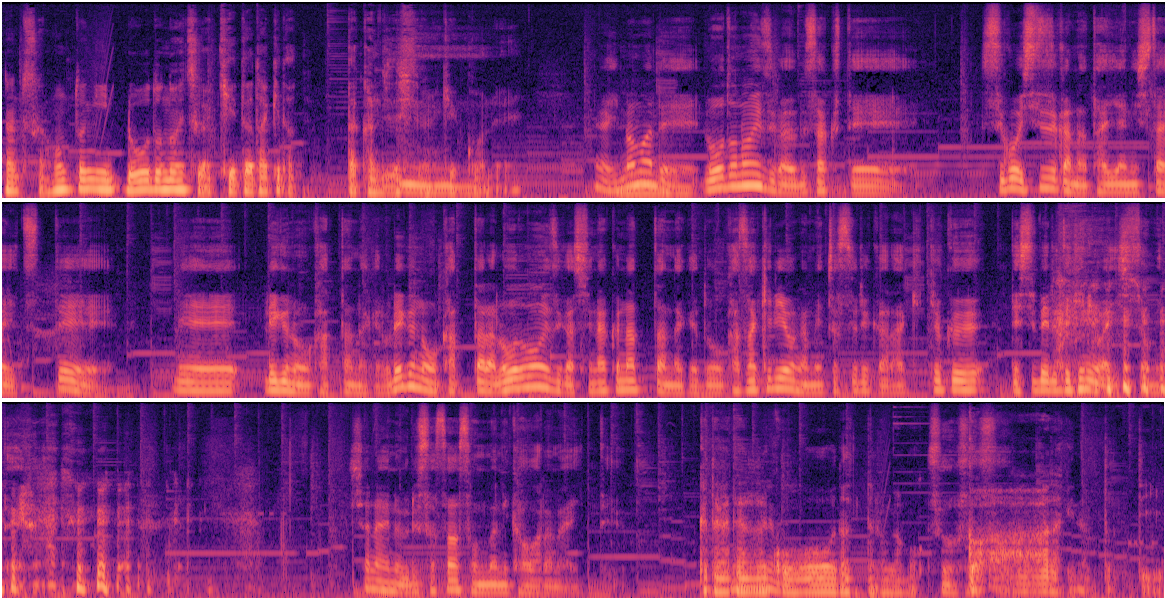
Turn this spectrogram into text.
なんですかね本当にロードノイズが消えただけだった感じでしたよね、うん。結構ね。なんか今までロードノイズがうるさくてすごい静かなタイヤにしたいっつってでレグノを買ったんだけどレグノを買ったらロードノイズがしなくなったんだけど風切り音がめっちゃするから結局デシベル的には一緒みたいな。車内のうるささはそんなに変わらないっていう。ガタガタガタこうだったのがもうゴそうそうそう。ーだけになったっていう。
